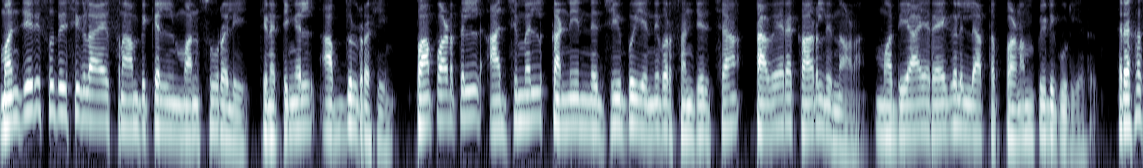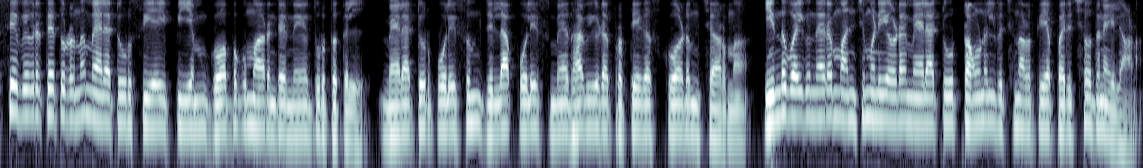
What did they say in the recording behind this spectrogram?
മഞ്ചേരി സ്വദേശികളായ സ്രാമ്പിക്കൽ മൻസൂർ അലി കിണറ്റിങ്ങൽ അബ്ദുൾ റഹീം പാപ്പാടത്തിൽ അജ്മൽ കണ്ണീൻ നജീബ് എന്നിവർ സഞ്ചരിച്ച ടവേര കാറിൽ നിന്നാണ് മതിയായ രേഖകളില്ലാത്ത പണം പിടികൂടിയത്. രഹസ്യ വിവരത്തെ തുടർന്ന് Melattur C I P M ഗോപകുമാറിന്റെ നേതൃത്വത്തിൽ മേലാറ്റൂർ പോലീസും ജില്ലാ പോലീസ് മേധാവിയുടെ പ്രത്യേക സ്ക്വാഡും ചേർന്ന് ഇന്ന് വൈകുന്നേരം അഞ്ചു മണിയോടെ മേലാറ്റൂർ ടൗണിൽ വെച്ച് നടത്തിയ പരിശോധനയിലാണ്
